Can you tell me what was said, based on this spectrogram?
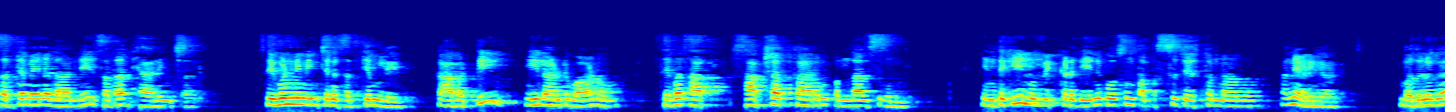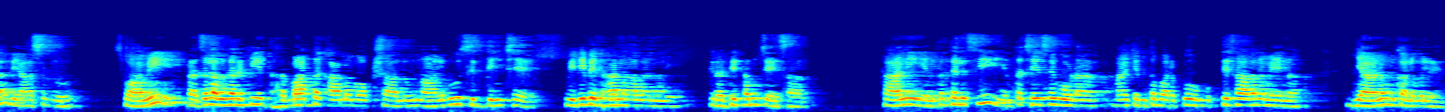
సత్యమైన దాన్నే సదా ధ్యానించాడు. శివుణ్ణి మించిన సత్యం లేదు. కాబట్టి ఇలాంటి వాడు శివ సాక్షాత్కారం పొందాల్సి ఉంది. ఇంతకీ నువ్వు ఇక్కడ దేనికోసం తపస్సు చేస్తున్నావు? అని అడిగాడు. బదులుగా వ్యాసుడు స్వామి ప్రజలందరికీ ధర్మార్థ కామ మోక్షాలు నాలుగు సిద్ధించే విధి విధానాలన్నీ గ్రథితం చేశాను. కానీ ఎంత తెలిసి ఎంత చేసి కూడా నాకింతవరకు ముక్తి సాధనమైన జ్ఞానం కలుగలేదు.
